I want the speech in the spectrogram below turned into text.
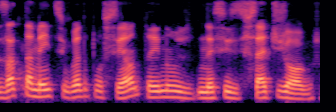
exatamente 50% aí nos, nesses sete jogos,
